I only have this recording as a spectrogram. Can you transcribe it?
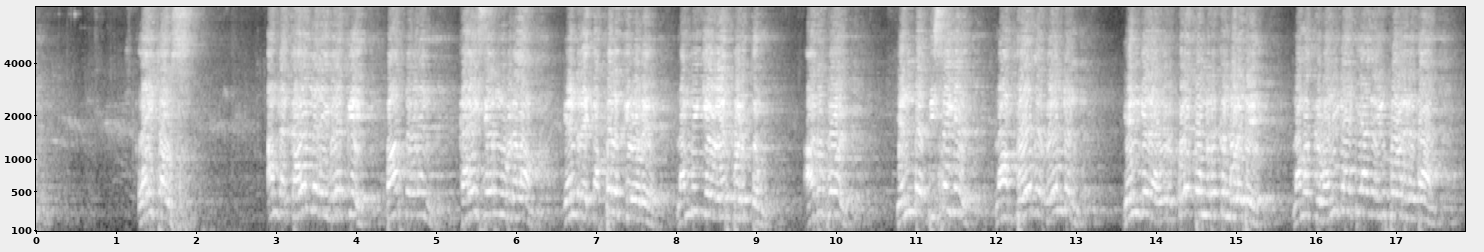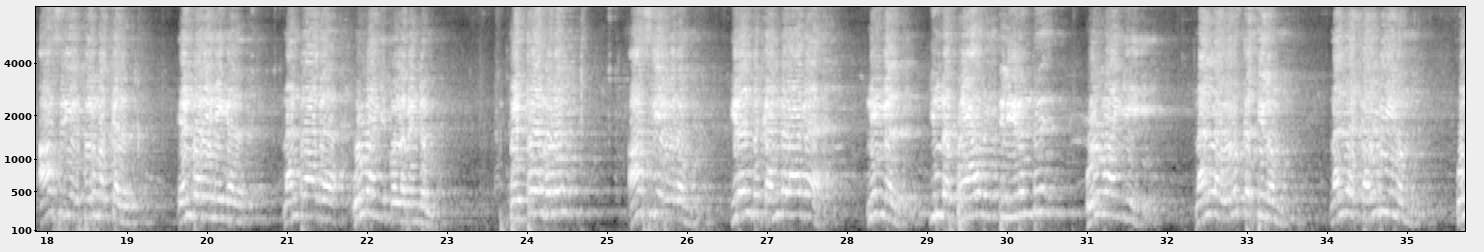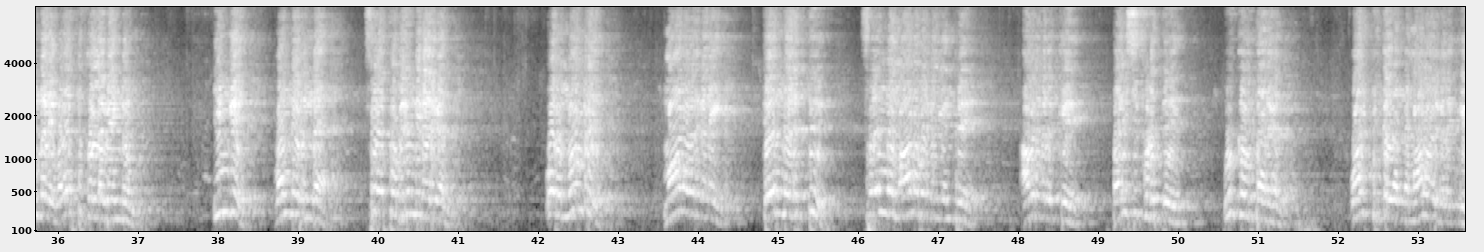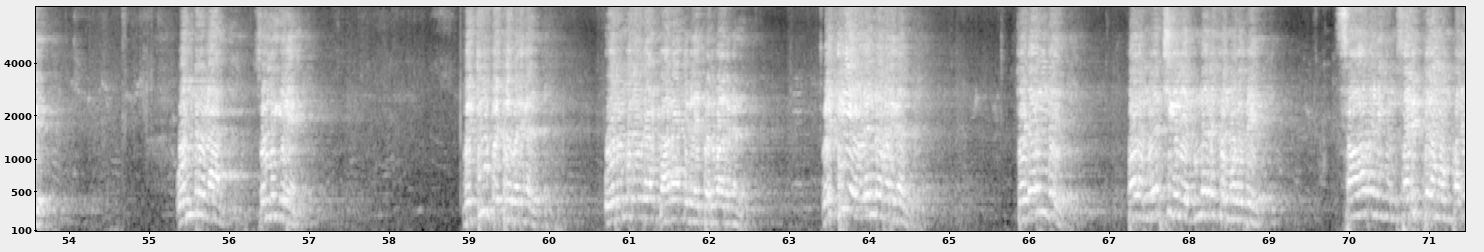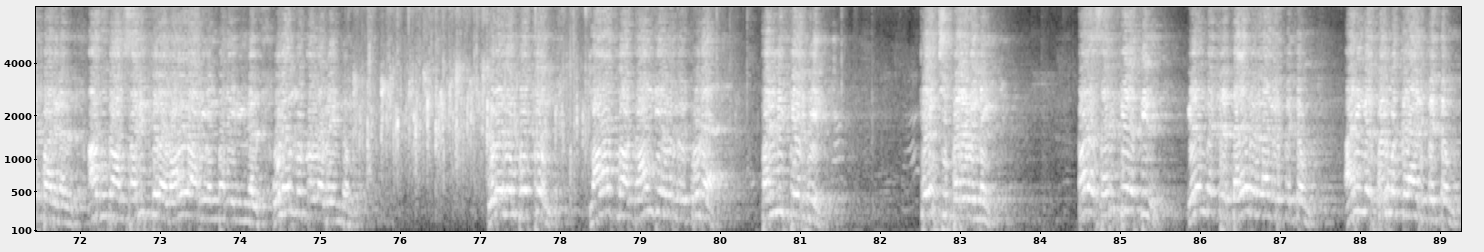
லைட் ஹவுஸ் அந்த கலந்தரை விளக்கு பார்த்தவுடன் கரை சேர்ந்து விடலாம் என்ற கப்பலுக்கு ஒரு நம்பிக்கையை ஏற்படுத்தும். அதுபோல் எந்த திசையில் நாம் போக வேண்டும் என்கிற ஒரு குழப்பம் இருக்கும் பொழுது நமக்கு வழிகாட்டியாக இருப்பவர்கள் தான் ஆசிரியர் பெருமக்கள் என்பதை நீங்கள் நன்றாக உள்வாங்கிக் கொள்ள வேண்டும். பெற்றோர்களும் ஆசிரியர்களும் இரண்டு கண்களாக நீங்கள் இந்த பிரயாணத்தில் இருந்து உள்வாங்கி நல்ல ஒழுக்கத்திலும் நல்ல கல்வியிலும் உங்களை வளர்த்துக் கொள்ள வேண்டும். இங்கு வந்திருந்த சிறப்பு விருந்தினர்கள் ஒரு மூன்று மாணவர்களை தேர்ந்தெடுத்து சிறந்த மாணவர்கள் என்று அவர்களுக்கு பரிசு கொடுத்து ஊக்குவித்தார்கள். வாழ்த்துக்கள் அந்த மாணவர்களுக்கு. ஒன்று நான் சொல்லுகிறேன். வெற்றி பெற்றவர்கள் ஒரு முறைதான் பாராட்டுகளை பெறுவார்கள். வெற்றியை இழந்தவர்கள் தொடர்ந்து பல முயற்சிகளை முன்னெடுக்கும் பொழுது சாதனையும் சரித்திரமும் படைப்பார்கள். அதுதான் சரித்திர வரலாறு என்பதை நீங்கள் உணர்ந்து கொள்ள வேண்டும். உலகம் போற்றும் மகாத்மா காந்தி அவர்கள் கூட பள்ளி தேர்வில் தேர்ச்சி பெறவில்லை. பல சரித்திரத்தில் இடம்பெற்ற தலைவர்களாக இருக்கட்டும் அறிஞர் பெருமக்களாக இருக்கட்டும்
